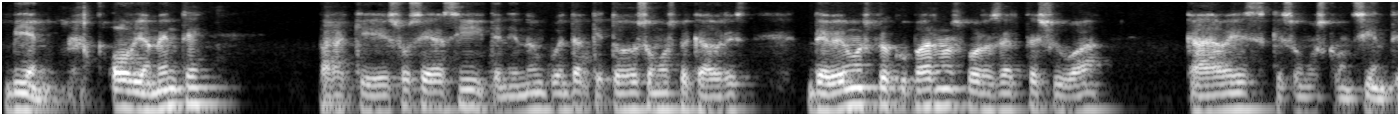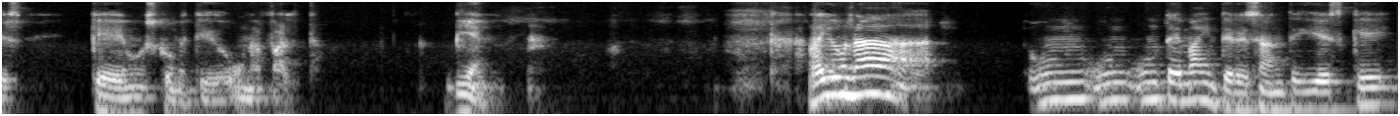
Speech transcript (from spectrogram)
Bien, obviamente, para que eso sea así, teniendo en cuenta que todos somos pecadores, debemos preocuparnos por hacer teshuva cada vez que somos conscientes que hemos cometido una falta. Bien. Hay una, un, tema interesante y es que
